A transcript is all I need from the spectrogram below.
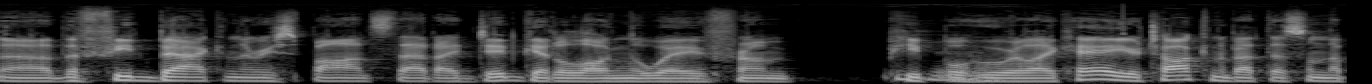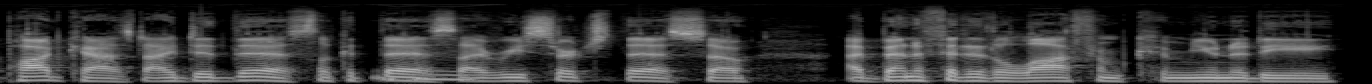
uh, the feedback and the response that I did get along the way from people who were like, "Hey, you're talking about this on the podcast. I did this. Look at this. I researched this." So I benefited a lot from community,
